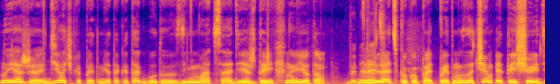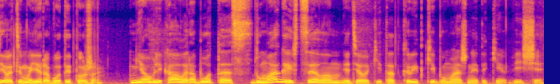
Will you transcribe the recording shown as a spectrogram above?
ну, я же девочка, поэтому я так и так буду заниматься одеждой, ну, ее там выбирать, выбирать покупать. Поэтому зачем это еще и делать и моей работой тоже? Меня увлекала работа с бумагой в целом. Я делала какие-то открытки бумажные такие вещи.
